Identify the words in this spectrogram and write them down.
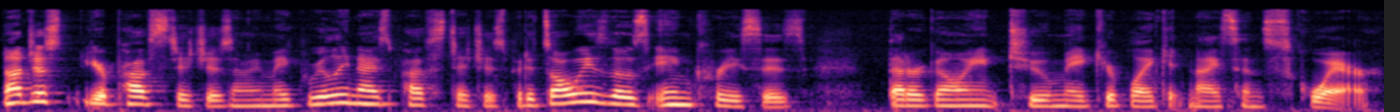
not just your puff stitches, and we make really nice puff stitches, but it's always those increases that are going to make your blanket nice and square.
